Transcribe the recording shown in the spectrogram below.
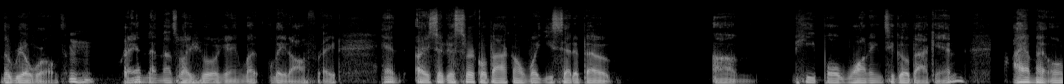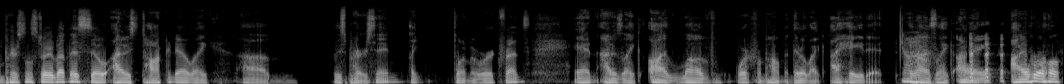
the real world, hmm right? And then that's why people are getting let, laid off, right? And all right, so to circle back on what you said about um, people wanting to go back in, I have my own personal story about this. So I was talking to like um, this person, like one of my work friends, and I was like, "Oh, I love work from home," and they're like, "I hate it," and I was like, "All right, I will."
